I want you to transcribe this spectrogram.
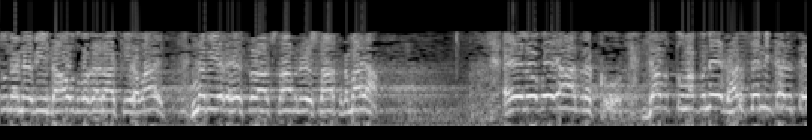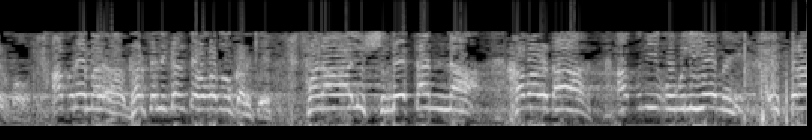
سن نبی داؤد وغیرہ کی روایت نبی علیہ السلام نے ساتھ رمایا اے لوگوں یاد رکھو، جب تم اپنے گھر سے نکلتے ہو، اپنے گھر سے نکلتے ہو وضو کر کے فلاش بے کننا خبردار، اپنی انگلیوں میں، اس طرح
